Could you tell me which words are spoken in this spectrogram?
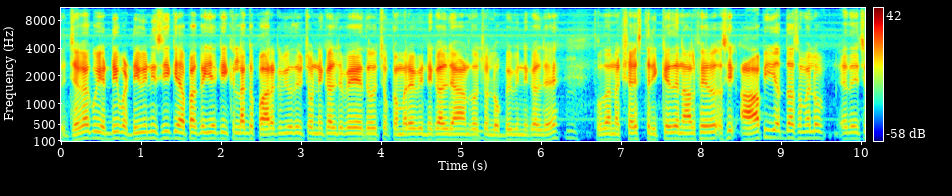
ਤੇ ਜਗ੍ਹਾ ਕੋਈ ਐਡੀ ਵੱਡੀ ਵੀ ਨਹੀਂ ਸੀ ਕਿ ਆਪਾਂ ਕਹੀਏ ਕਿ ਇੱਕ ਅਲੱਗ ਪਾਰਕ ਵੀ ਉਹਦੇ ਵਿੱਚੋਂ ਨਿਕਲ ਜਵੇ ਤੇ ਉਹਦੇ 'ਚੋਂ ਕਮਰੇ ਵੀ ਨਿਕਲ ਜਾਣ ਤੇ ਉਹਦੇ 'ਚੋਂ ਲੋਬੇ ਵੀ ਨਿਕਲ ਜਾਏ। ਤੇ ਉਹਦਾ ਨਕਸ਼ਾ ਇਸ ਤਰੀਕੇ ਦੇ ਨਾਲ ਫਿਰ ਅਸੀਂ ਆਪ ਹੀ ਅੱਧਾ ਸਮਝ ਲਓ ਇਹਦੇ 'ਚ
